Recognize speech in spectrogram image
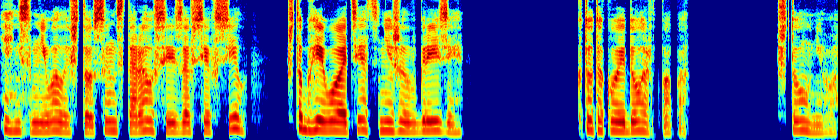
Я не сомневалась, что сын старался изо всех сил, чтобы его отец не жил в грязи. Кто такой Эдуард, папа? Что у него?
